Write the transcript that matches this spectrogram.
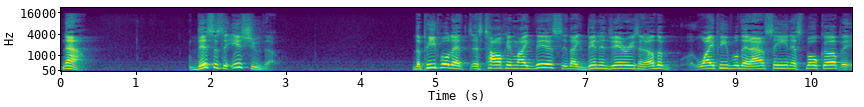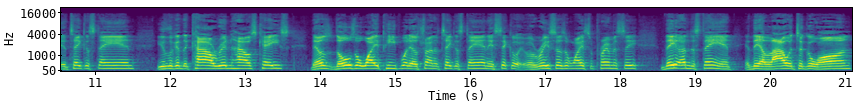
Now, this is the issue though the people that is talking like this, like Ben and Jerry's and other white people that I've seen that spoke up and, and take a stand. You look at the Kyle Rittenhouse case. Those those are white people that are trying to take a stand. They're sick of uh, racism, white supremacy. They understand if they allow it to go on,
